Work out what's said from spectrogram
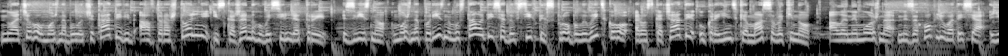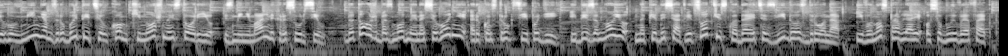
Ну а чого можна було чекати від автора штольні і скаженого весілля 3? Звісно, можна по-різному ставитися до всіх тих спроб Левицького розкачати українське масове кіно, але не можна не захоплюватися його вмінням зробити цілком кіношну історію з мінімальних ресурсів. До того ж, безмодної на сьогодні реконструкції подій. Іди за мною на 50% складається з відео з дрона, і воно справляє особливий ефект.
